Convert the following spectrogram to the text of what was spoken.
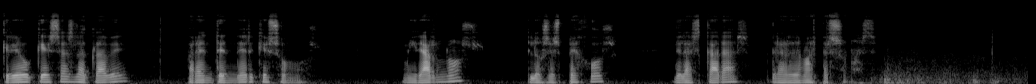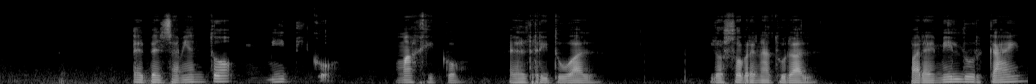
Creo que esa es la clave para entender qué somos, mirarnos los espejos de las caras de las demás personas. El pensamiento mítico, mágico, el ritual, lo sobrenatural. Para Emil Durkheim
